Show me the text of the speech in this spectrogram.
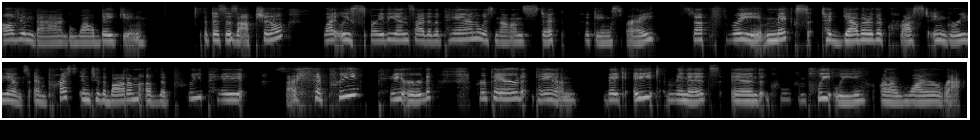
oven bag while baking. But this is optional. Lightly spray the inside of the pan with non-stick cooking spray. Step three, mix together the crust ingredients and press into the bottom of the pre sorry, a prepared prepared pan. Bake eight minutes and cool completely on a wire rack.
